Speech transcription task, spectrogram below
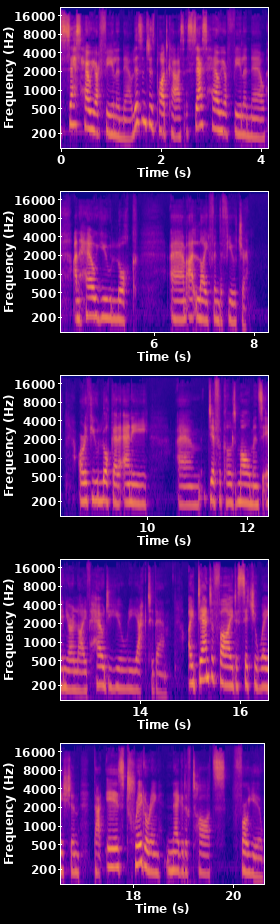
Assess how you're feeling now. Listen to this podcast. Assess how you're feeling now and how you look um, at life in the future. Or if you look at any um, difficult moments in your life, how do you react to them? Identify the situation that is triggering negative thoughts for you.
